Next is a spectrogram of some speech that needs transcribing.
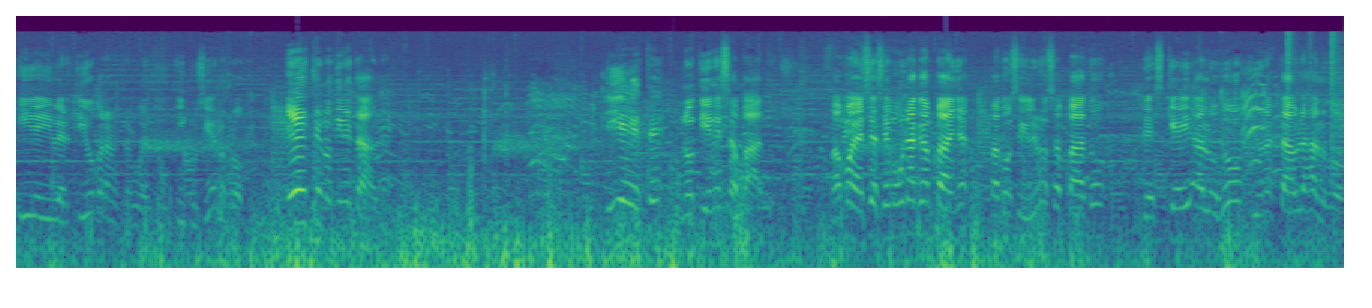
y de divertido para nuestra juventud, inclusive en los roques. Este no tiene tabla y este no tiene zapatos. Vamos a ver si hacemos una campaña para conseguirle unos zapatos de skate a los dos y unas tablas a los dos.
